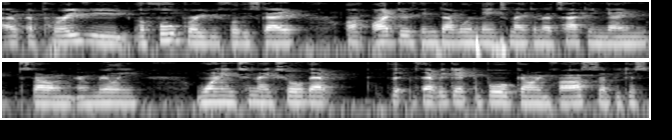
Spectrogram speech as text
a, a, preview, a full preview for this game. I, I do think that we'll need to make an attacking game style and, and really wanting to make sure that, that that we get the ball going faster because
